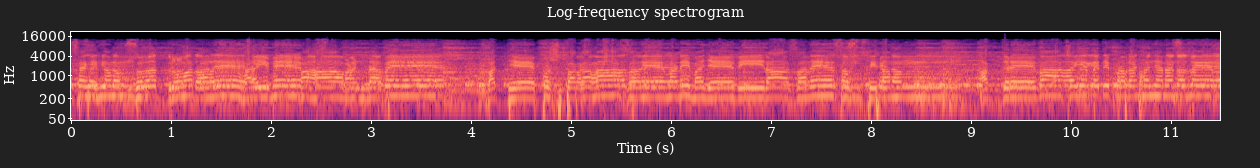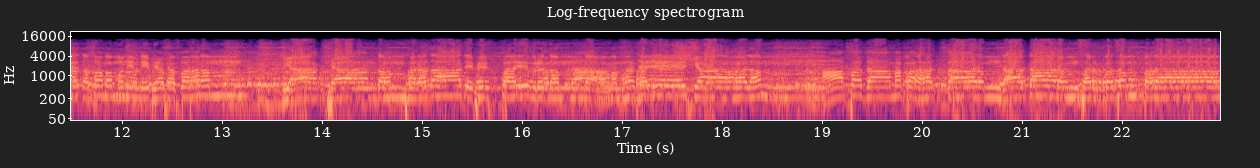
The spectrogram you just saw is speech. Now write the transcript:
सहितं सुरद्रुमतले हैमे महामण्डपे। मध्ये पुष्पकमासने मणिमये वीरासने संस्थितम्। अग्रे वाचयति प्रभञ्जनसुते तत्त्वं मुनिभ्यः परम्। व्याख्यान्तं भरदादिभिः परिवृतं रामं भजे श्यामलम्। आपदामपहर्तारं दातारं सर्वसम्पदां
